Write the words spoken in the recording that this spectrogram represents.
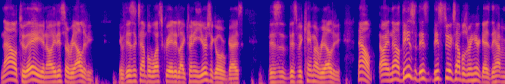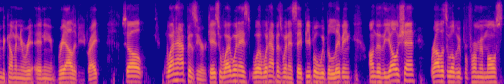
Now, today, you know, it is a reality. If this example was created like 20 years ago, guys, this is this became a reality. Now, all right, now these these these two examples right here, guys, they haven't become any re, any reality, right? So what happens here? Okay, so why when I what, what happens when I say people will be living under the ocean, robots will be performing most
